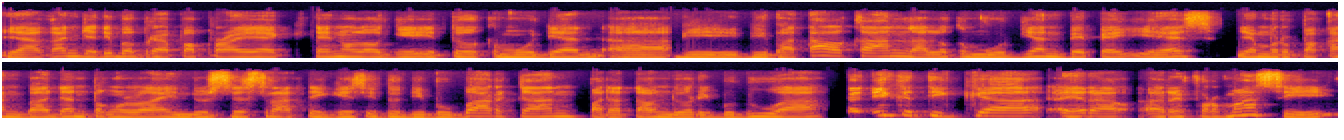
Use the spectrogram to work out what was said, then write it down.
ya kan jadi beberapa proyek teknologi itu kemudian uh, dibatalkan lalu kemudian BPIS yang merupakan Badan Pengelola Industri Strategis itu dibubarkan pada tahun 2002 jadi ketika era reformasi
